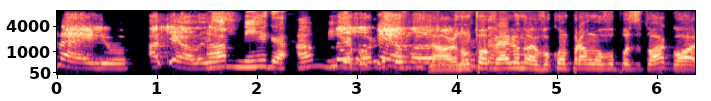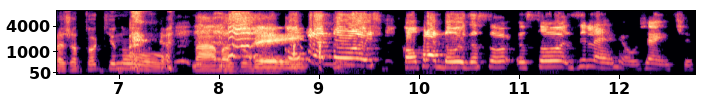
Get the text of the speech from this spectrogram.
velho? Aquelas. Amiga, amiga, Novo agora tema. Não, eu não tô velho, não. Eu vou comprar um ovo opositor agora. Já tô aqui no, na Amazon. compra dois, compra dois. Eu sou, eu sou zillennial, gente.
